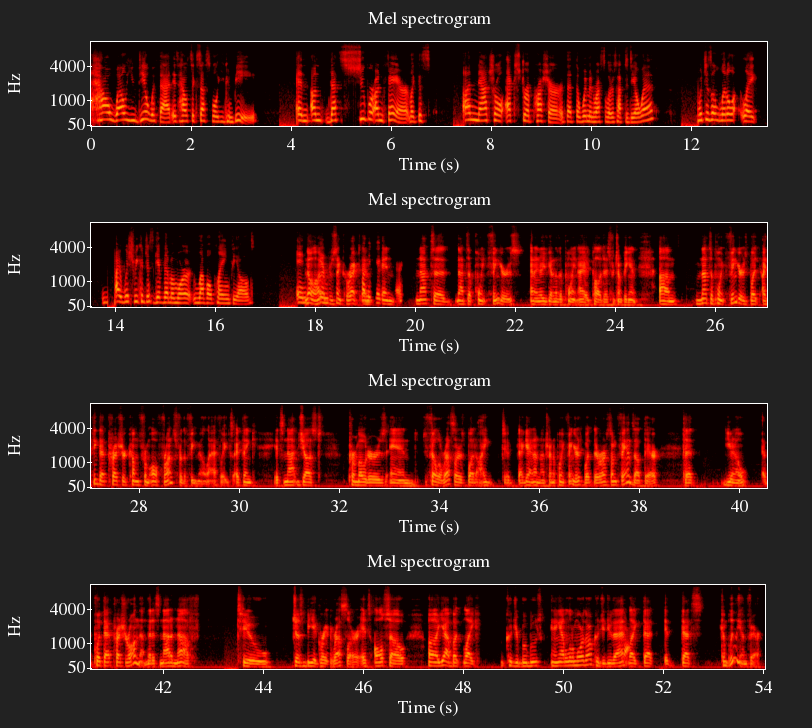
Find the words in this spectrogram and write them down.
how well you deal with that is how successful you can be. And un- that's super unfair. Like this unnatural extra pressure that the women wrestlers have to deal with, which is a little like I wish we could just give them a more level playing field in, no, 100 percent correct. And, and not to not to point fingers, and I know you've got another point. I apologize for jumping in. Um, not to point fingers, but I think that pressure comes from all fronts for the female athletes. I think it's not just promoters and fellow wrestlers, but I again, I'm not trying to point fingers, but there are some fans out there that you know put that pressure on them that it's not enough to just be a great wrestler. It's also uh, yeah, but like, could your boo boos hang out a little more though? Could you do that? Yeah. Like that? It, that's completely unfair.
